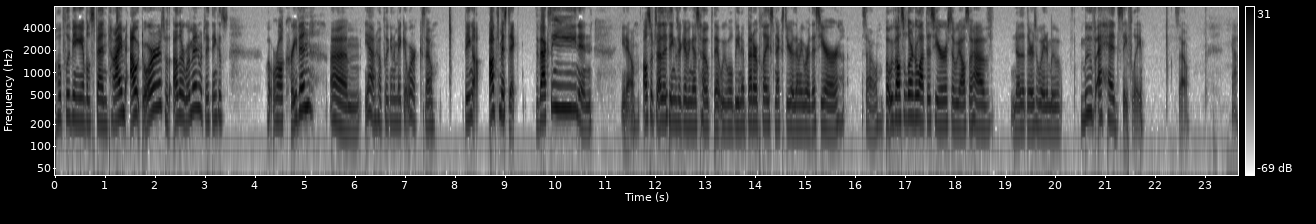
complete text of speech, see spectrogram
hopefully being able to spend time outdoors with other women, which I think is what we're all craving. Um, yeah, and hopefully gonna make it work. So being optimistic, the vaccine and you know, all sorts of other things are giving us hope that we will be in a better place next year than we were this year. So, but we've also learned a lot this year, so we also have know that there's a way to move move ahead safely. So, yeah.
